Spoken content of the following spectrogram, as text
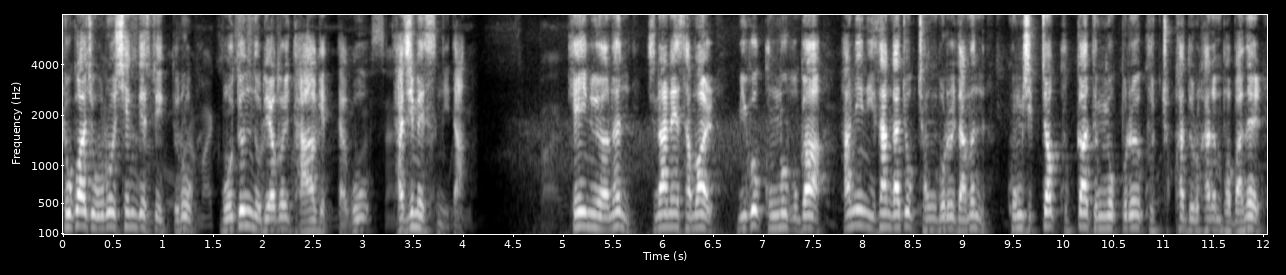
효과적으로 시행될 수 있도록 모든 노력을 다하겠다고 다짐했습니다. 케인 의원은 지난해 3월 미국 국무부가 한인 이산가족 정보를 담은 공식적 국가 등록부를 구축하도록 하는 법안을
